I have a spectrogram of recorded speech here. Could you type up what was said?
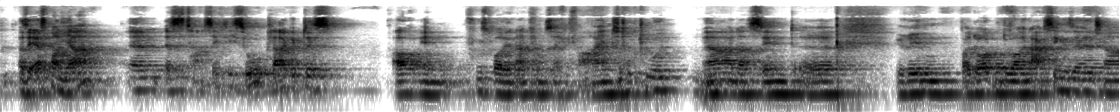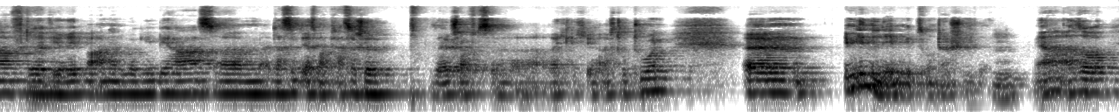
Also erstmal ja, ähm, es ist tatsächlich so. Klar gibt es auch in Fußball in Anführungszeichen Vereinen Strukturen. Ja, das sind, äh, wir reden bei Dortmund über eine Aktiengesellschaft, äh, wir reden bei anderen über GmbHs. Ähm, das sind erstmal klassische gesellschaftsrechtliche äh, Strukturen. Ähm, Im Innenleben gibt es Unterschiede. Mhm. Ja, also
